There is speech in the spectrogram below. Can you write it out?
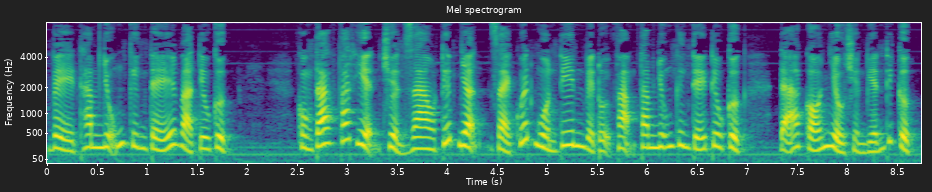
về tham nhũng kinh tế và tiêu cực. Công tác phát hiện, chuyển giao, tiếp nhận, giải quyết nguồn tin về tội phạm tham nhũng kinh tế tiêu cực đã có nhiều chuyển biến tích cực.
